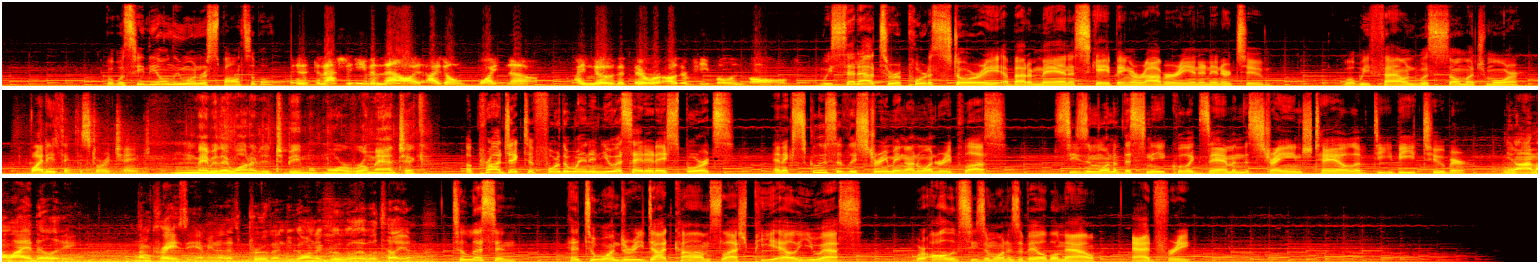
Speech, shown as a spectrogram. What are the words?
But was he the only one responsible? And, and actually, even now, I, I don't quite know. I know that there were other people involved. We set out to report a story about a man escaping a robbery in an inner tube. What we found was so much more. Why do you think the story changed? Mm, maybe they wanted it to be more romantic. A project of For the Win and USA Today Sports, and exclusively streaming on Wondery Plus. Season one of The Sneak will examine the strange tale of DB Tuber. You know, I'm a liability. I'm crazy. I mean, that's proven. You go onto Google, it will tell you. To listen, head to wondery.com slash PLUS, where all of season one is available now, ad free.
